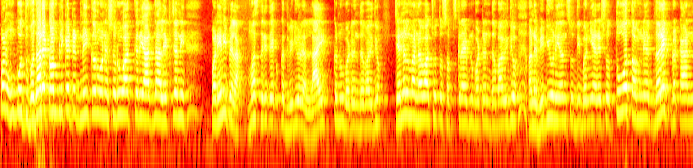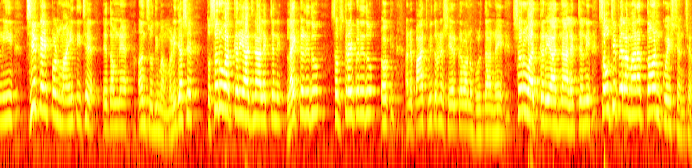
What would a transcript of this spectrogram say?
પણ હું બધું વધારે કોમ્પ્લિકેટેડ નહીં કરું અને શરૂઆત કરી આજના લેક્ચરની પણ એની પહેલાં મસ્ત રીતે એક વખત વિડીયોને લાઇકનું બટન દબાવી દો. ચેનલમાં નવા છો તો સબસ્ક્રાઇબનું બટન દબાવી દો અને વિડીયોની અંત સુધી બન્યા રહેશો તો તમને દરેક પ્રકારની જે કંઈ પણ માહિતી છે એ તમને અંત સુધીમાં મળી જશે. તો શરૂઆત કરી આજના લેક્ચરની લાઇક કરી દીધું સબસ્ક્રાઇબ કરી દીધું ઓકે અને પાંચ મિત્રોને શેર કરવાનું ભૂલતા નહીં. શરૂઆત કરી આજના લેક્ચરની સૌથી પહેલાં મારા ત્રણ ક્વેશ્ચન છે.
